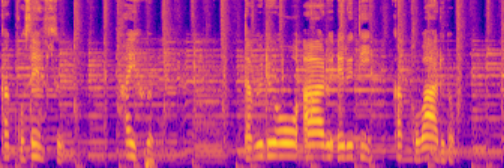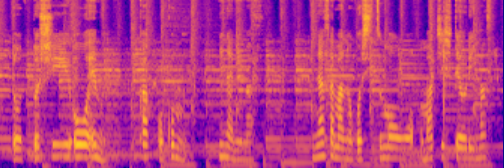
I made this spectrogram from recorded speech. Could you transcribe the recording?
カッコセンスハイフン world カッコワールド .com カッココムになります。皆様のご質問をお待ちしております。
